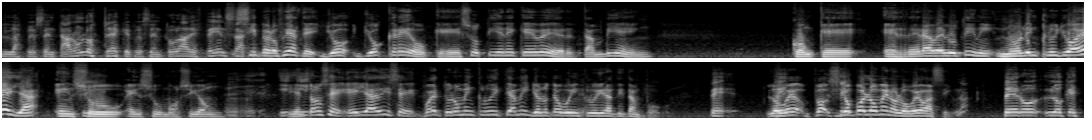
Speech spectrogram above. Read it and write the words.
las presentaron los tres que presentó la defensa. Sí, pero fíjate, yo, yo creo que eso tiene que ver también con que Herrera Bellutini no le incluyó a ella en su en su moción. Eh, y, entonces ella dice, pues tú no me incluiste a mí, yo no te voy a incluir a ti tampoco. lo veo, yo por lo menos lo veo así. pero lo que,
